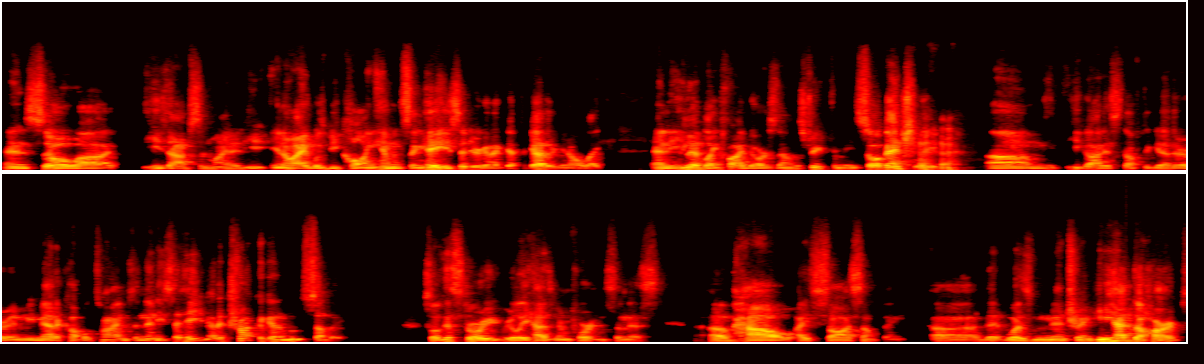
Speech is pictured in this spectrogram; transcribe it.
And so uh, he's absent-minded. He, you know, I would be calling him and saying, "Hey, you said you're gonna get together," you know, like, and he lived like five yards down the street from me. So eventually. Um, he got his stuff together and we met a couple times and then he said hey you got a truck i got to move somebody so this story really has an importance in this of how I saw something uh, that was mentoring. He had the heart,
